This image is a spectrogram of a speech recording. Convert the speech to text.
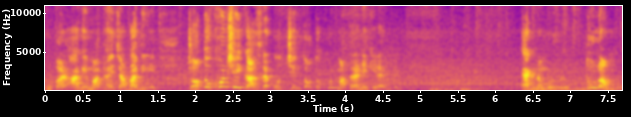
ঢোকার আগে মাথায় চাপা দিয়ে যতক্ষণ সেই কাজটা করছেন, ততক্ষণ মাথাটা ঢেকে রাখবেন। এক নম্বর হলো। দু নম্বর,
